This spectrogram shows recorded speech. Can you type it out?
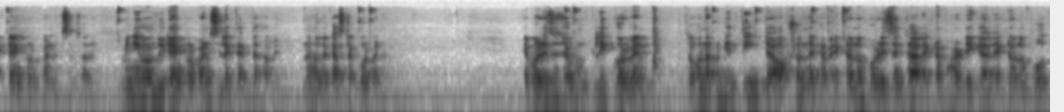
একটা অ্যাঙ্কর পয়েন্ট আছে সরি মিনিমাম দুইটা অ্যাঙ্কর পয়েন্ট সিলেক্ট থাকতে হবে, না হলে কাজটা করবে না। এভারেজে যখন ক্লিক করবেন, তখন আপনাকে তিনটা অপশন দেখাবে। একটা হলো হরিজেন্টাল একটা ভার্টিক্যাল একটা হলো বোধ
